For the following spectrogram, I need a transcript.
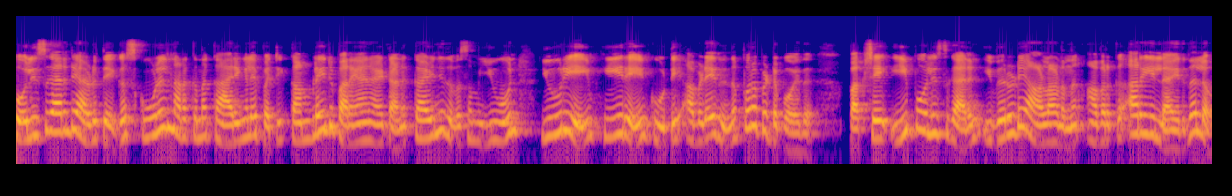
പോലീസുകാരന്റെ അടുത്തേക്ക് സ്കൂളിൽ നടക്കുന്ന കാര്യങ്ങളെപ്പറ്റി കംപ്ലൈന്റ് പറയാനായിട്ടാണ് കഴിഞ്ഞ ദിവസം യൂൻ യൂറിയയും ഹീരയും കൂട്ടി അവിടെ നിന്ന് പുറപ്പെട്ടു പോയത്. പക്ഷേ ഈ പോലീസുകാരൻ ഇവരുടെ ആളാണെന്ന് അവർക്ക് അറിയില്ലായിരുന്നല്ലോ.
